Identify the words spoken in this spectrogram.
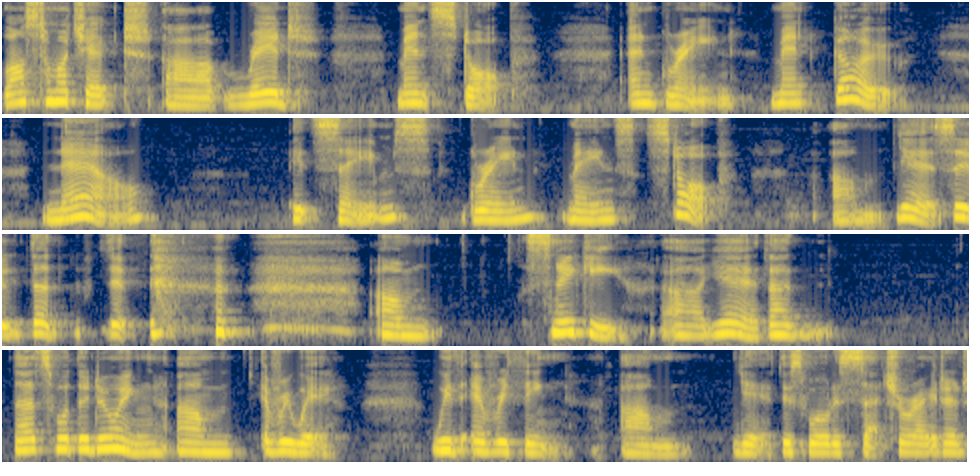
last time I checked, uh, red meant stop and green meant go. Now it seems green means stop. Um, yeah, so that, that um, sneaky. Uh, yeah, that that's what they're doing um, everywhere with everything. Um, yeah, this world is saturated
